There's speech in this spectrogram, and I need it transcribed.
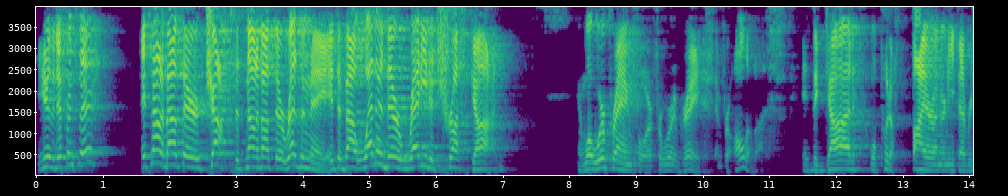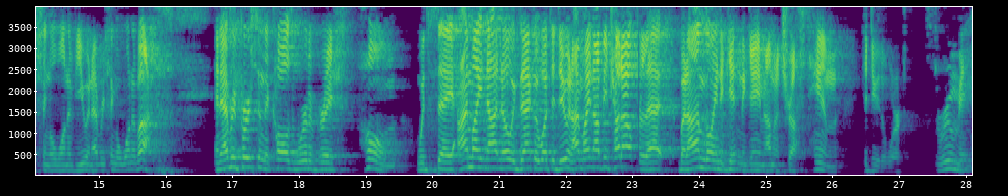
You hear the difference there? It's not about their chops. It's not about their resume. It's about whether they're ready to trust God. And what we're praying for, for Word of Grace and for all of us, is that God will put a fire underneath every single one of you and every single one of us. And every person that calls Word of Grace home would say, I might not know exactly what to do and I might not be cut out for that, but I'm going to get in the game and I'm going to trust Him to do the work through me.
